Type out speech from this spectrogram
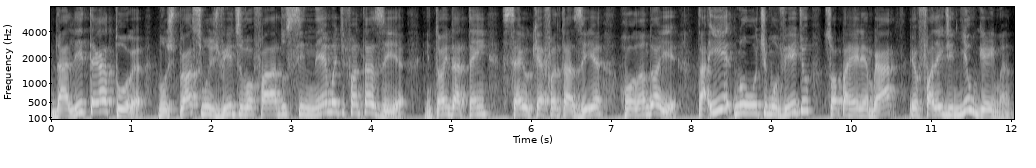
da literatura. Nos próximos vídeos eu vou falar do cinema de fantasia. Então ainda tem série O que é fantasia rolando aí. Tá? E no último vídeo, só para relembrar, eu falei de Neil Gaiman.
